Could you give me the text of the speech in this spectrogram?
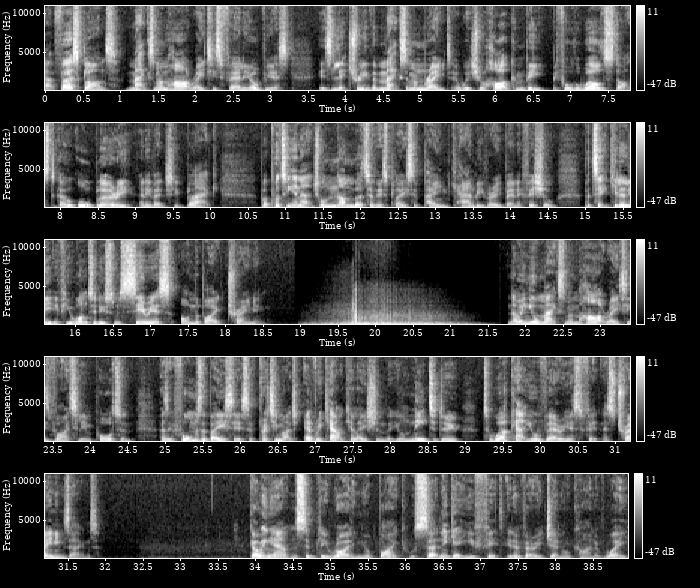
At first glance, maximum heart rate is fairly obvious. It's literally the maximum rate at which your heart can beat before the world starts to go all blurry and eventually black. But putting an actual number to this place of pain can be very beneficial, particularly if you want to do some serious on the bike training. Knowing your maximum heart rate is vitally important as it forms the basis of pretty much every calculation that you'll need to do to work out your various fitness training zones. Going out and simply riding your bike will certainly get you fit in a very general kind of way,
